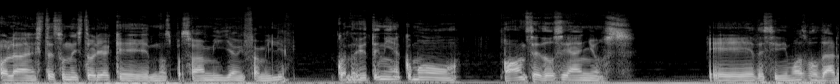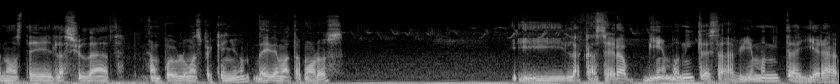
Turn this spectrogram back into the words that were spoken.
Hola, esta es una historia que nos pasó a mí y a mi familia. Cuando yo tenía como 11, 12 años, eh, decidimos mudarnos de la ciudad a un pueblo más pequeño, de ahí de Matamoros. Y la casa era bien bonita, estaba bien bonita y era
